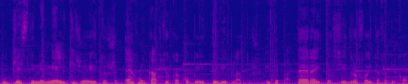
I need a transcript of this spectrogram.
που και στην ενήλικη ζωή τους έχουν κάποιο κακοποιητή δίπλα τους, είτε πατέρα, είτε σύντροφο, είτε αφεντικό.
